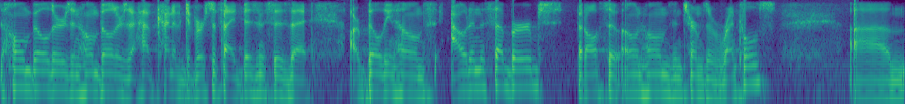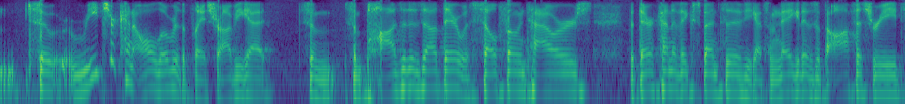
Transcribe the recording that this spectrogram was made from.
home builders and home builders that have kind of diversified businesses that are building homes out in the suburbs, but also own homes in terms of rentals? Um, so REITs are kind of all over the place, Rob. You got some some positives out there with cell phone towers, but they're kind of expensive. You got some negatives with the office REITs.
